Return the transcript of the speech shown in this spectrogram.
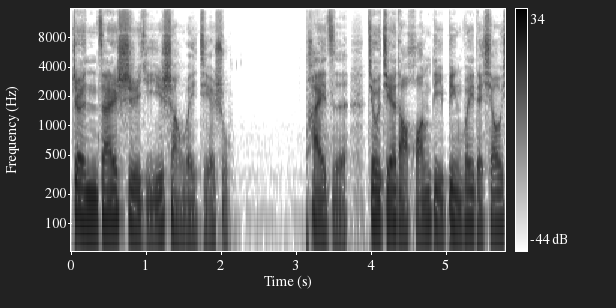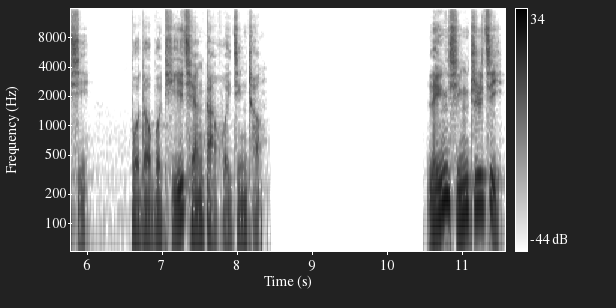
赈灾事宜尚未结束，太子就接到皇帝病危的消息，不得不提前赶回京城。临行之际，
